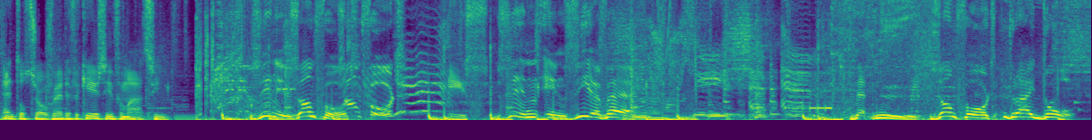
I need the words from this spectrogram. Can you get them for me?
En tot zover de verkeersinformatie. Zin in Zandvoort, Zandvoort is zin in ZFM. ZFM. Met nu Zandvoort draait door.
